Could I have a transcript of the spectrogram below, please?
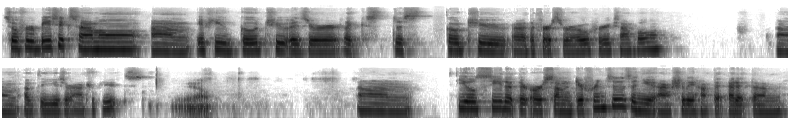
So for basic SAML, um, if you go to Azure, like just go to uh, the first row, for example, um, of the user attributes. Yeah. Um, you'll see that there are some differences and you actually have to edit them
